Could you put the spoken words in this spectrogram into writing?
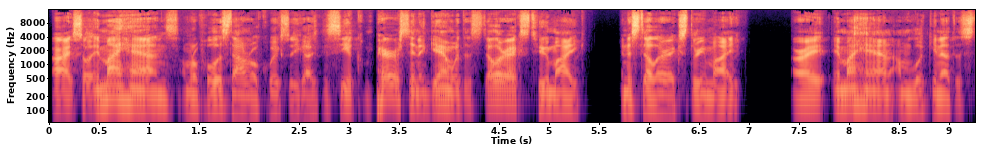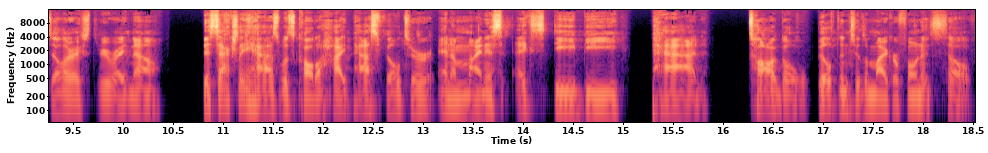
All right, so in my hands, I'm gonna pull this down real quick so you guys can see a comparison again with the Stellar X2 mic and the Stellar X3 mic. All right, in my hand, I'm looking at the Stellar X3 right now. This actually has what's called a high pass filter and a minus XDB pad toggle built into the microphone itself.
